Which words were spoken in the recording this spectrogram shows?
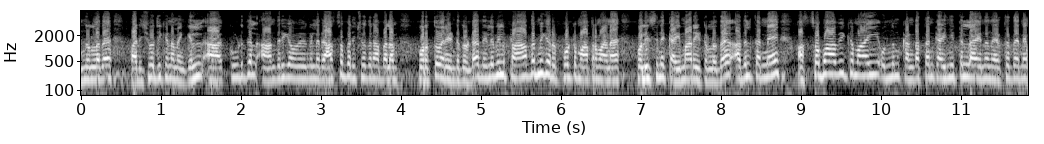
എന്നുള്ളത് പരിശോധിക്കണമെങ്കിൽ കൂടുതൽ ആന്തരിക അവയവങ്ങളുടെ രാസപരിശോധനാ ഫലം പുറത്തു വരേണ്ടതുണ്ട്. നിലവിൽ പ്രാഥമിക റിപ്പോർട്ട് മാത്രമാണ് പോലീസിന് കൈമാറിയിട്ടുള്ളത്. അതിൽ തന്നെ അസ്വാഭാവികമായി ഒന്നും കണ്ടെത്താൻ കഴിഞ്ഞിട്ടില്ല എന്ന് നേരത്തെ തന്നെ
